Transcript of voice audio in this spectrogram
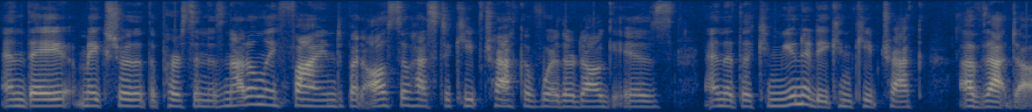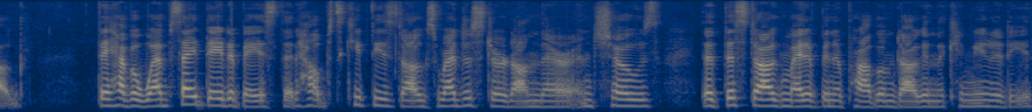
and they make sure that the person is not only fined, but also has to keep track of where their dog is and that the community can keep track of that dog. They have a website database that helps keep these dogs registered on there and shows that this dog might have been a problem dog in the community.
